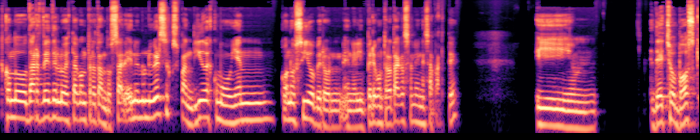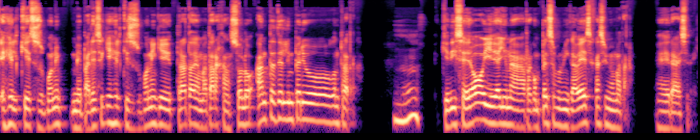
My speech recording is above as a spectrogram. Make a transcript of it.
Es cuando Darth Vader lo está contratando. Sale, en el universo expandido es como bien conocido, pero en, en el Imperio Contraataca sale en esa parte. Y mm, de hecho, Bosk es el que se supone, me parece que es el que se supone que trata de matar a Han Solo antes del Imperio Contraataca Ujú. que dice, oye, hay una recompensa por mi cabeza, casi me mataron. Era ese de ahí.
